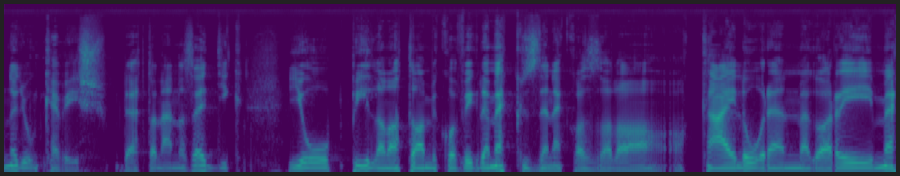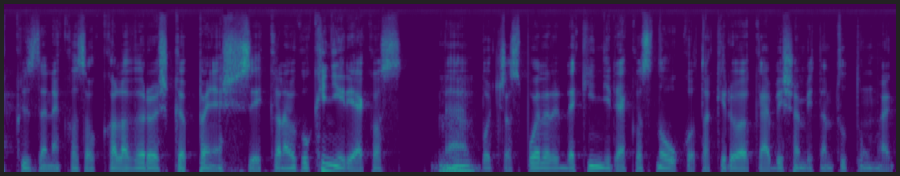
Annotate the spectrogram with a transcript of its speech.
nagyon kevés, de talán az egyik jó pillanata, amikor végre megküzdenek azzal a, a Kylo Ren, meg a Rey, megküzdenek azokkal a vörös köppenyes izékkel, amikor kinyírják az ne, mm. bocs, a spoiler, de kinyírják a Snoke-ot, akiről kb. semmit nem tudtunk meg.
